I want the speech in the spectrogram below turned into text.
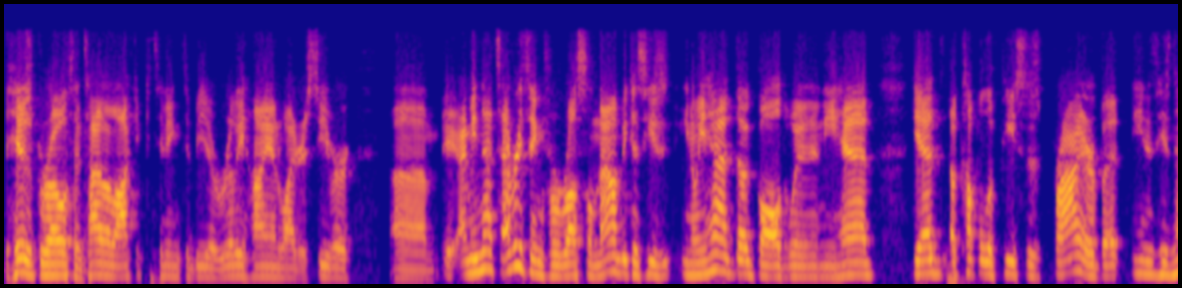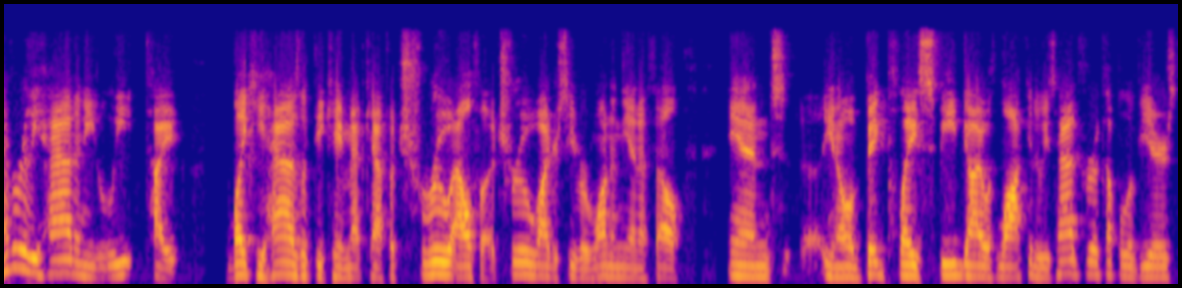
his growth and Tyler Lockett continuing to be a really high end wide receiver. Um, I mean, that's everything for Russell now because he's, you know, he had Doug Baldwin and he had he had a couple of pieces prior, but he's, he's never really had an elite type like he has with DK Metcalf, a true alpha, a true wide receiver one in the NFL, and uh, you know, a big play speed guy with Lockett, who he's had for a couple of years.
